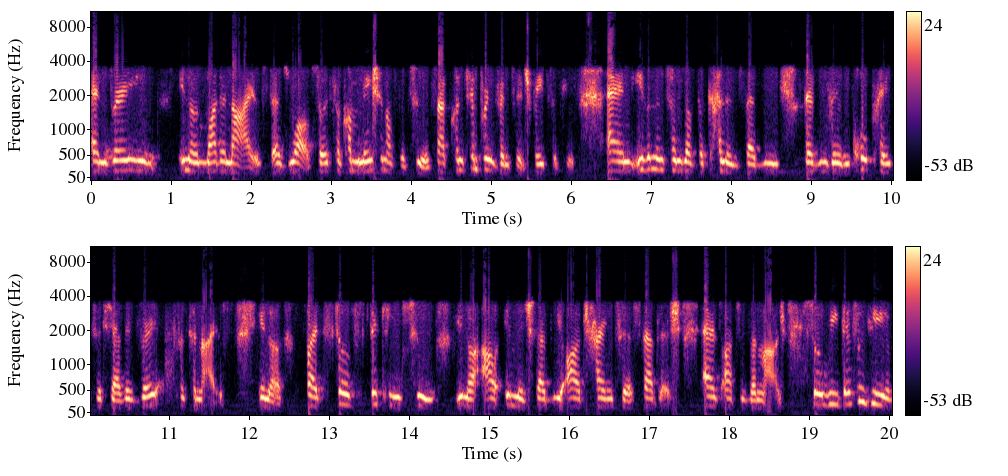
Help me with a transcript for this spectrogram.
and very you know, modernized as well. So it's a combination of the two. It's like contemporary vintage, basically. And even in terms of the colors that we that we've incorporated here, they're very Africanized, you know, but still sticking to, you know, our image that we are trying to establish as Artizen Lounge. So we definitely are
